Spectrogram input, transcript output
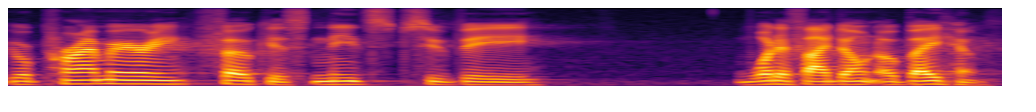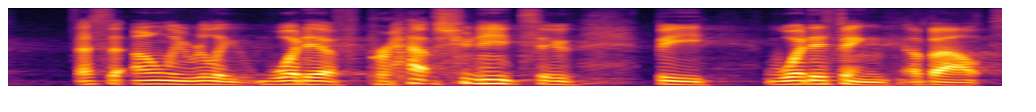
Your primary focus needs to be what if I don't obey him? That's the only really what if perhaps you need to be what ifing about.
